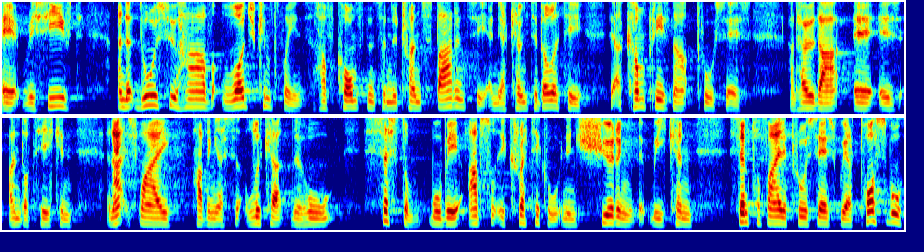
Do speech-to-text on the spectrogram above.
uh, received, and that those who have lodged complaints have confidence in the transparency and the accountability that accompanies that process and how that uh, is undertaken. And that's why having a look at the whole system will be absolutely critical in ensuring that we can simplify the process where possible,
